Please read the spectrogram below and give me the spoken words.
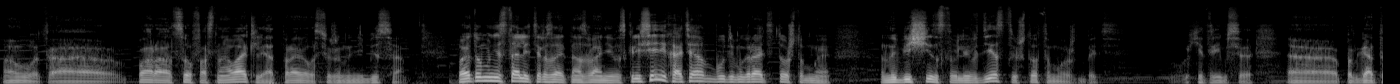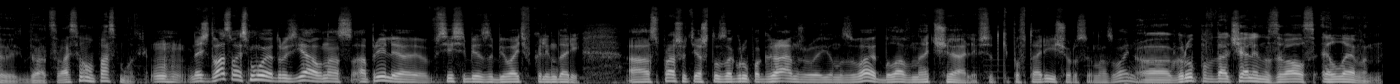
Вот, а пара отцов-основателей отправилась уже на небеса. Поэтому не стали терзать название воскресенья, хотя будем играть то, что мы набесчинствовали в детстве, что-то, может быть, ухитримся э, подготовить к 28-му, посмотрим. Мгм. Значит, 28 друзья, у нас апреля, все себе забивайте в календари. А спрашивайте, а что за группа гранжевая ее называют, была в начале. Все-таки повтори еще раз ее название. Э, группа вначале называлась Eleven.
